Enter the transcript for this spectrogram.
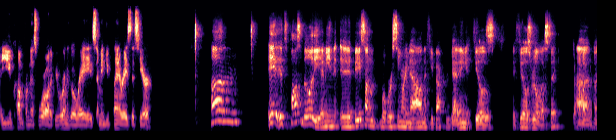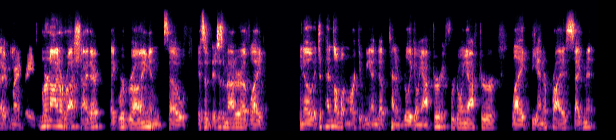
You come from this world. If you were going to go raise, I mean, do you plan to raise this year? Um, it, it's a possibility. I mean, it, based on what we're seeing right now and the feedback we're getting, it feels it feels realistic. Uh, but, you know, we're not in a rush either. Like we're growing, and so it's a it's just a matter of like, you know, it depends on what market we end up kind of really going after. If we're going after like the enterprise segment,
